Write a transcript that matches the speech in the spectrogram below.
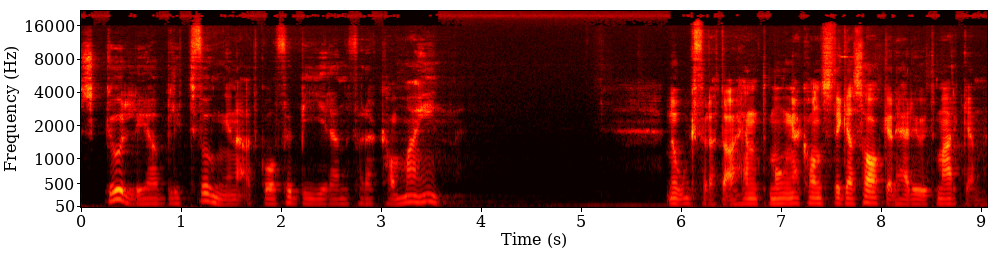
Skulle jag bli tvungen att gå förbi den för att komma in? Nog för att det har hänt många konstiga saker här i utmarken.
